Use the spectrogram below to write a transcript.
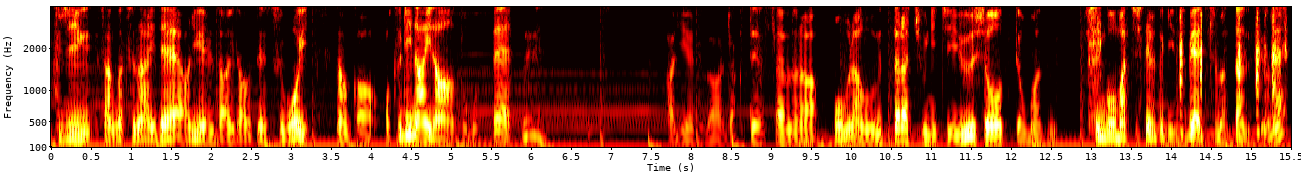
藤井さんがつないでアリエル代打ですごいなんかお釣りないなと思ってうんアリエルが逆転サヨナラホームランを打ったら中日優勝って思わず信号待ちしてる時につぶやいてしまったんですよね。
